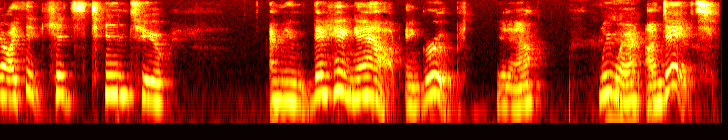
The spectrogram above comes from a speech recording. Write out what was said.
know, I think kids tend to, I mean, they hang out in groups, you know. We Yeah. went on dates,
